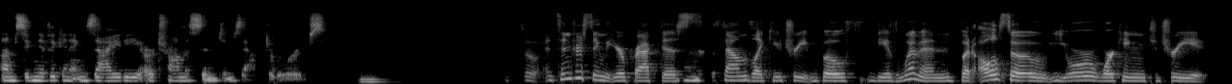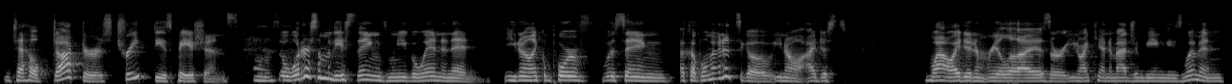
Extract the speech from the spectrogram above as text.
um, significant anxiety or trauma symptoms afterwards. Mm. So it's interesting that your practice mm-hmm. sounds like you treat both these women, but also you're working to treat to help doctors treat these patients. Mm-hmm. So what are some of these things when you go in and it, you know, like Apoorv was saying a couple minutes ago, you know, I just, wow, I didn't realize, or, you know, I can't imagine being these women.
